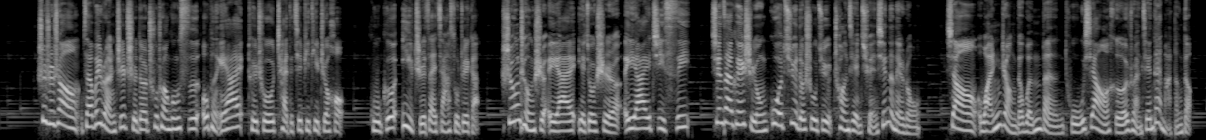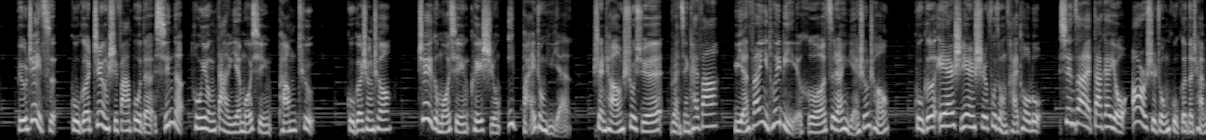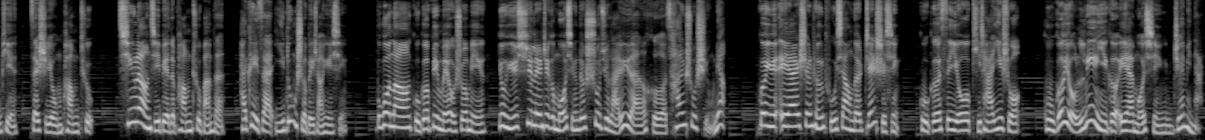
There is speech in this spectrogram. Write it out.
事实上，在微软支持的初创公司 OpenAI 推出 ChatGPT 之后，谷歌一直在加速追赶。生成式 AI，也就是 AIGC，现在可以使用过去的数据创建全新的内容，像完整的文本、图像和软件代码等等。比如这次，谷歌正式发布的新的通用大语言模型 PaLM 2，谷歌声称。这个模型可以使用一百种语言，擅长数学、软件开发、语言翻译、推理和自然语言生成。谷歌 AI 实验室副总裁透露，现在大概有二十种谷歌的产品在使用 PaLM 2，轻量级别的 PaLM 2版本还可以在移动设备上运行。不过呢，谷歌并没有说明用于训练这个模型的数据来源和参数使用量。关于 AI 生成图像的真实性，谷歌 CEO 皮查伊说，谷歌有另一个 AI 模型 Gemini。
